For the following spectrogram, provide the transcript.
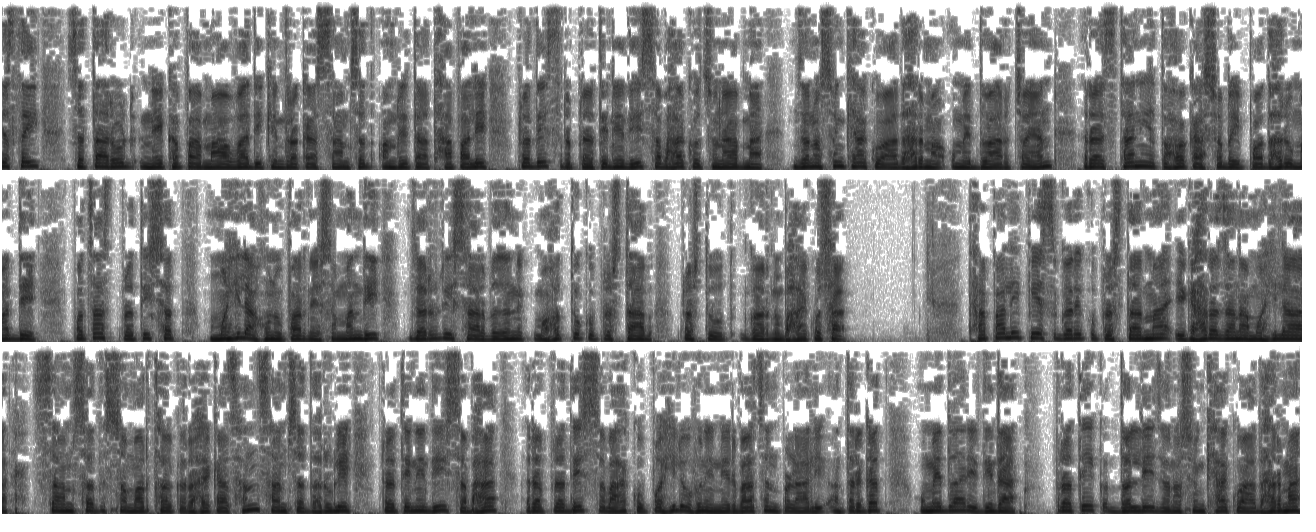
यस्तै सत्तारूढ़ नेकपा माओवादी केन्द्रका सांसद अमृता थापाले प्रदेश र प्रतिनिधि सभाको चुनावमा जनसंख्याको आधारमा उम्मेद्वार चयन र स्थानीय तहका सबै पदहरू मध्ये पचास प्रतिशत महिला हुनुपर्ने सम्बन्धी जरूरी सार्वजनिक महत्वको प्रस्ताव प्रस्तुत गर्नुभएको छ। थापाले पेश गरेको प्रस्तावमा एघार जना महिला सांसद समर्थक रहेका छन्। सांसदहरूले प्रतिनिधि सभा र प्रदेश सभाको पहिलो हुने निर्वाचन प्रणाली अन्तर्गत उम्मेद्वारी दिँदा प्रत्येक दलले जनसंख्याको आधारमा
